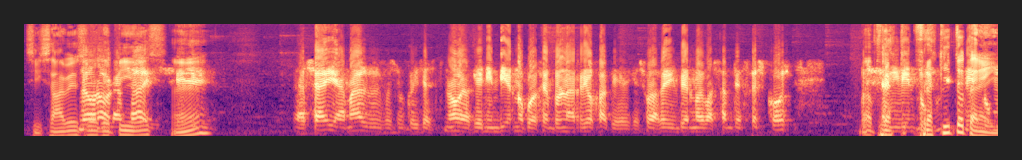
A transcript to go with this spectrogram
si sabes lo que pides... ¿eh? Las hay, además, pues, lo que dices, ¿no? Aquí en invierno, por ejemplo, en La Rioja, que, que suele hacer inviernos bastante frescos, fresquito tenéis,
